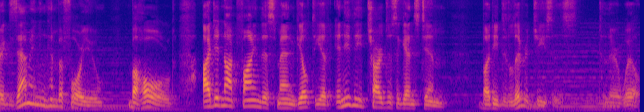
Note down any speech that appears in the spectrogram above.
examining him before you, behold, I did not find this man guilty of any of the charges against him, but he delivered Jesus to their will.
